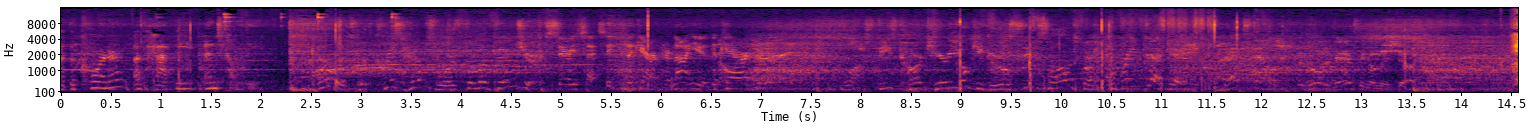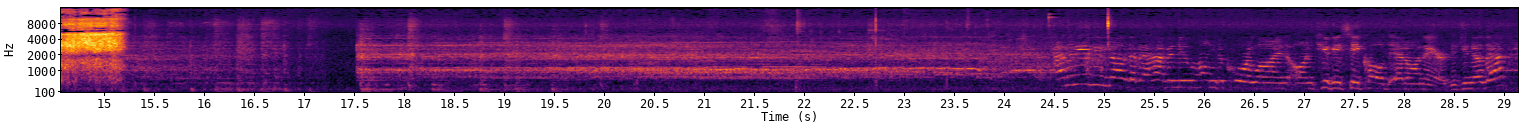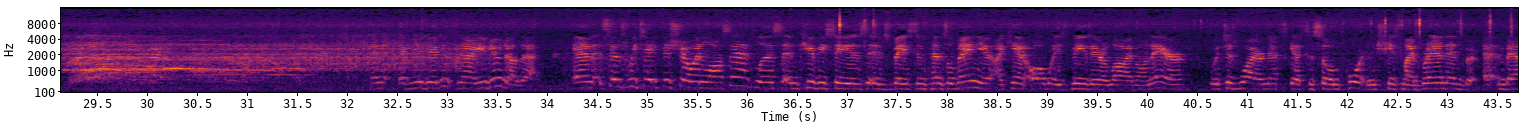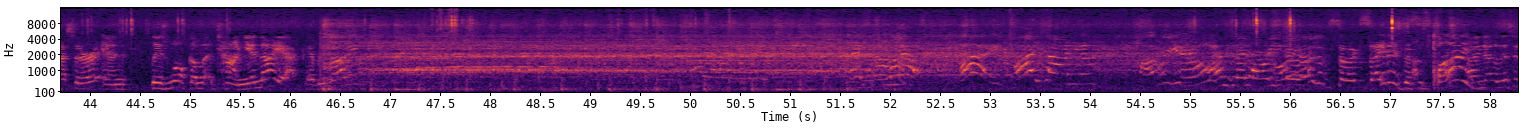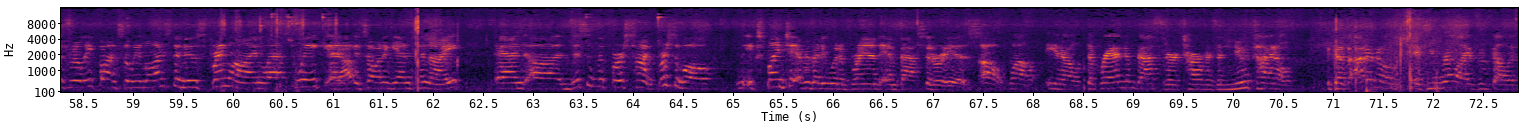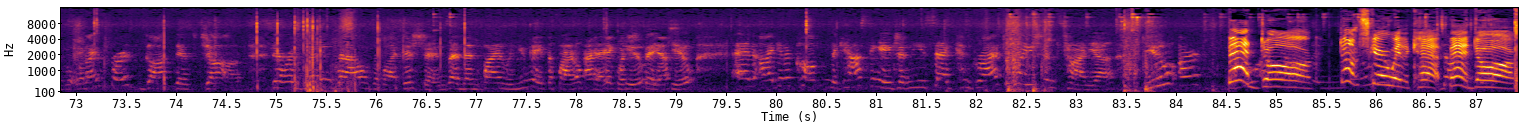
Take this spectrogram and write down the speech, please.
at the corner of happy and healthy. Alex with Chris Hemsworth from Avengers. Very sexy. The character, not you. The character. Plus, these car karaoke girls sing songs from every decade. Next up. There's a lot of dancing on this show. How many of you know that I have a new home decor line on QVC called Ed On Air? Did you know that? And if you didn't, now you do know that. And since we take this show in Los Angeles and QVC is, is based in Pennsylvania, I can't always be there live on air, which is why our next guest is so important. She's my brand amb- ambassador, and please welcome Tanya Nyack. Everybody? Hi. Hi, Tanya. How are you? I'm good. How are you? Oh I'm so excited. This is fun. I know this is really fun. So we launched the new spring line last week, and Yep. it's on again tonight. And uh, this is the first time. First of all, explain to everybody what a brand ambassador is. Oh, well, you know, the brand ambassador term is a new title because I don't know if you realize this, Ellen, but when I first got this job, there was many rounds of auditions, and then finally you made the final I pick, picked which you, thank yes. you. And I get a call from the casting agent, and he said, "Congratulations, Tanya. You are Bad dog! Don't scare away the cat. Bad dog.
